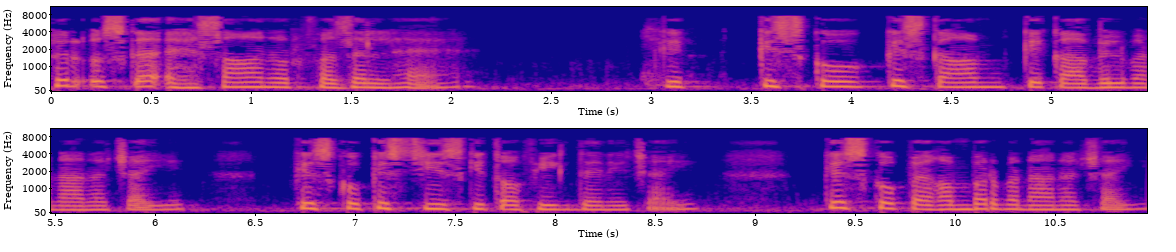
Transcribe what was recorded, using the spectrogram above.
پھر اس کا احسان اور فضل ہے کہ کس کو کس کام کے قابل بنانا چاہیے کس کو کس چیز کی توفیق دینی چاہیے کس کو پیغمبر بنانا چاہیے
